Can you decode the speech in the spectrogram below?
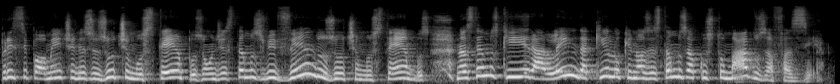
principalmente nesses últimos tempos, onde estamos vivendo os últimos tempos, nós temos que ir além daquilo que nós estamos acostumados a fazer.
